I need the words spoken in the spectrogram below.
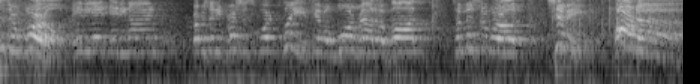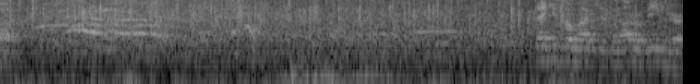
Mr. World 8889, representing Boresha Sport, please give a warm round of applause to Mr. World, Jimmy Badra. Thank you so much. It's an honor of being here.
